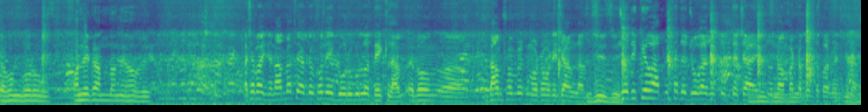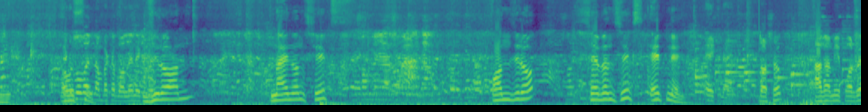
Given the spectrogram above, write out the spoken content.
তখন গরু অনেক আমদানি হবে। আচ্ছা ভাই জান আমরা তো এতক্ষণ এই গরুগুলো দেখলাম এবং দাম সম্পর্কে মোটামুটি জানলাম। জি, জি। যদি কেউ আপনার সাথে যোগাযোগ করতে চায় একটু নাম্বারটা বলতে পারবেন। মোবাইল নাম্বারটা বলেন zero one nine one six one zero seven six eight nine. Eight nine. দর্শক আগামী পর্বে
